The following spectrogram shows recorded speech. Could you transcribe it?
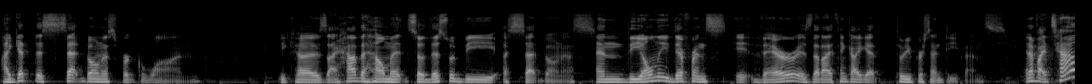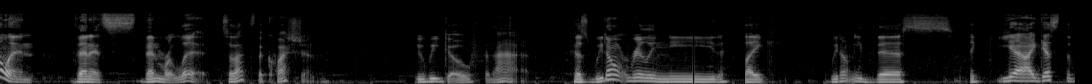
I get this set bonus for Guan because I have the helmet so this would be a set bonus. And the only difference there is that I think I get 3% defense. And if I talent then it's then we're lit. So that's the question. Do we go for that? Because we don't really need like we don't need this. Like yeah I guess the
